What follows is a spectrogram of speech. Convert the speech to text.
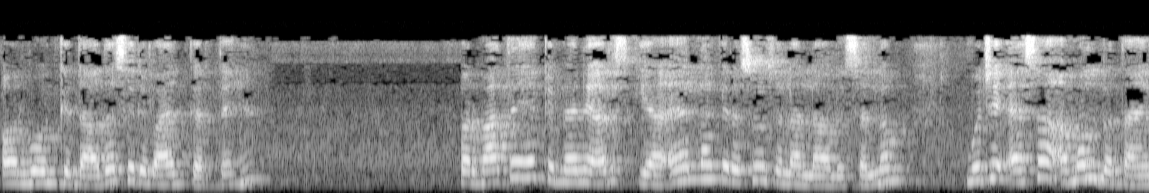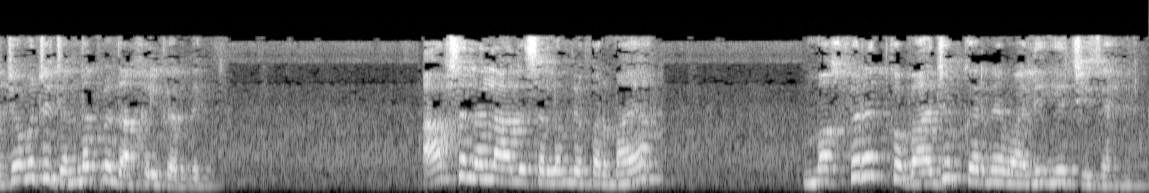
اور وہ ان کے دادا سے روایت کرتے ہیں۔ فرماتے ہیں کہ میں نے عرض کیا، اے اللہ کے رسول صلی اللہ علیہ وسلم، مجھے ایسا عمل بتائیں جو مجھے جنت میں داخل کر دے۔ آپ صلی اللہ علیہ وسلم نے فرمایا، مغفرت کو واجب کرنے والی یہ چیزیں ہیں۔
